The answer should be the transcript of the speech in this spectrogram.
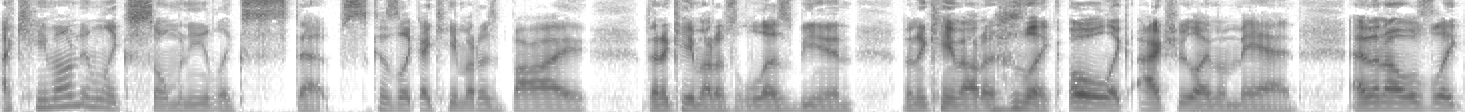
I came out in like so many like steps cuz like I came out as bi, then I came out as a lesbian, then I came out as like oh like actually I'm a man. And then I was like,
